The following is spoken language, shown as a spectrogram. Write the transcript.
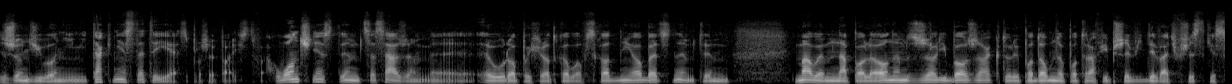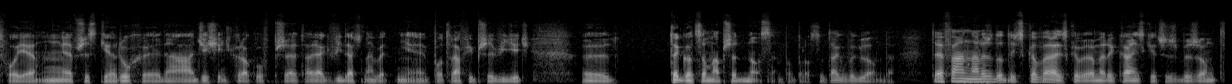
rządziło nimi. Tak niestety jest, proszę Państwa. Łącznie z tym cesarzem e, Europy Środkowo-Wschodniej obecnym, tym małym Napoleonem z Żoliborza, który podobno potrafi przewidywać wszystkie swoje, mm, wszystkie ruchy na 10 kroków przed, a jak widać nawet nie potrafi przewidzieć e, tego, co ma przed nosem po prostu. Tak wygląda. TFA należy do Discovery, Discovery amerykańskie, czyżby rząd.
